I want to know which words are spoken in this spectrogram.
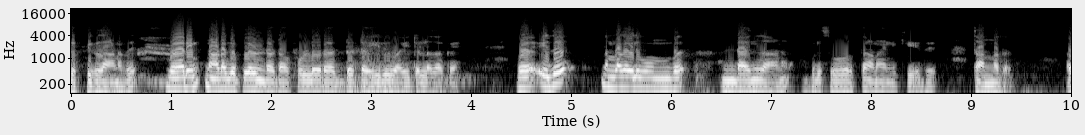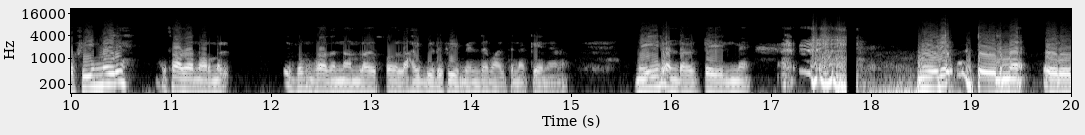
ഗപ്പികളാണത്. വേറെയും നാടൻ ഗപ്പികളുണ്ട് കേട്ടോ. ഫുള്ള് റെഡ് ടൈൽ വൈറ്റ് ഉള്ളതൊക്കെ. അപ്പോൾ ഇത് നമ്മുടെ കയ്യിൽ മുമ്പ് ഉണ്ടായിരുന്നതാണ്. ഒരു സുഹൃത്താണ് എനിക്ക് ഇത് തന്നത്. അപ്പോൾ ഫീമെയിൽ സാധാരണ നോർമൽ ഇപ്പം സാധാരണ നമ്മളെ ഇപ്പോൾ ഉള്ള ഹൈബ്രിഡ് ഫീമെയിലിന്റെ മാതിരി തന്നെയൊക്കെ തന്നെയാണ്. മെയിൽ ഉണ്ടാവും ടെയിൽമേ മെയിൽ ടെയിൽമേ ഒരു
